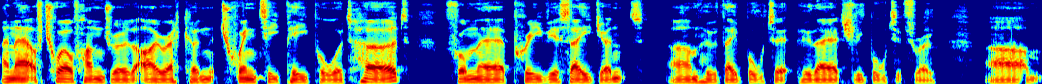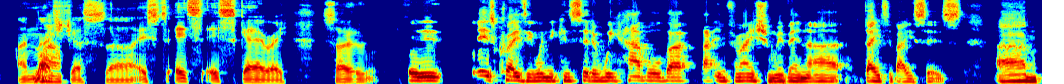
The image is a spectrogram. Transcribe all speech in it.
And out of 1,200, I reckon 20 people had heard from their previous agent um, who they bought it, who they actually bought it through. Um, and wow. that's just uh, it's it's it's scary. So it is crazy when you consider we have all that, that information within our databases. Um,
